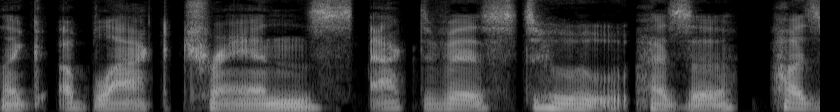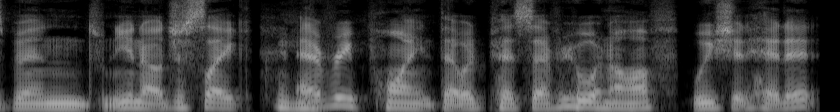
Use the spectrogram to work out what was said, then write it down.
like a black trans activist who has a husband, you know, just like Mhm. every point that would piss everyone off, we should hit it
